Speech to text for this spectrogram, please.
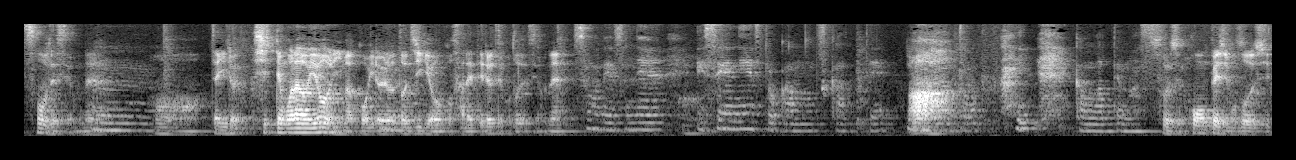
そうですよね、うん。じゃあいろ知ってもらうように今こういろいろと事業をこうされてるってことですよね、そうですね。SNS とかも使っていろいろと、あはい、頑張ってます。そうですよ。ホームページもそうですし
